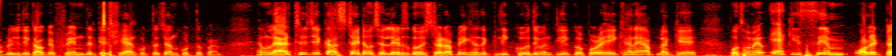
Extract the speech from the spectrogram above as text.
আপনি যদি কাউকে ফ্রেন্ডদেরকে শেয়ার করতে চান, করতে পারেন। এবং ল্যাড থ্রি যে কাজটা, এটা হচ্ছে লেটস গো স্টার্ট আপনি এখানে ক্লিক করে দেবেন ক্লিক করার পর এইখানে আপনাকে প্রথমে একই সেম ওয়ালেটটা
